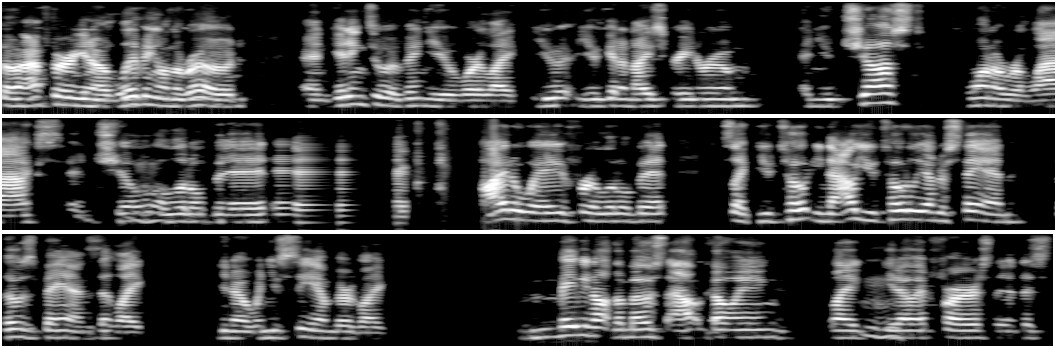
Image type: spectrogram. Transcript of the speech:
so after you know living on the road and getting to a venue where like you you get a nice green room and you just want to relax and chill a little bit and hide away for a little bit it's like you totally now you totally understand those bands that like you know when you see them they're like maybe not the most outgoing like Mhm. you know at first it- it's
